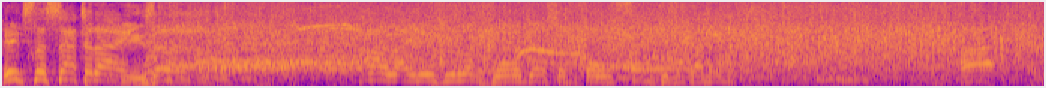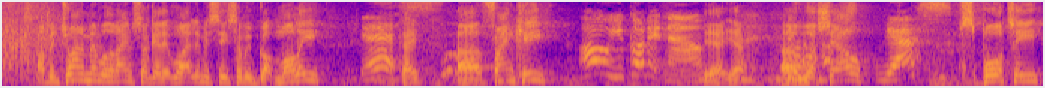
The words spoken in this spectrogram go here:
It's the Saturdays. Are. Hello, ladies. You look gorgeous, of course. Thank you for coming. Uh, I've been trying to remember the names so I get it right. Let me see. So we've got Mollie. Yes. Okay. Uh, Frankie. Oh, you got it now. Yeah, yeah. Uh, Rochelle. Yes. Sporty.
